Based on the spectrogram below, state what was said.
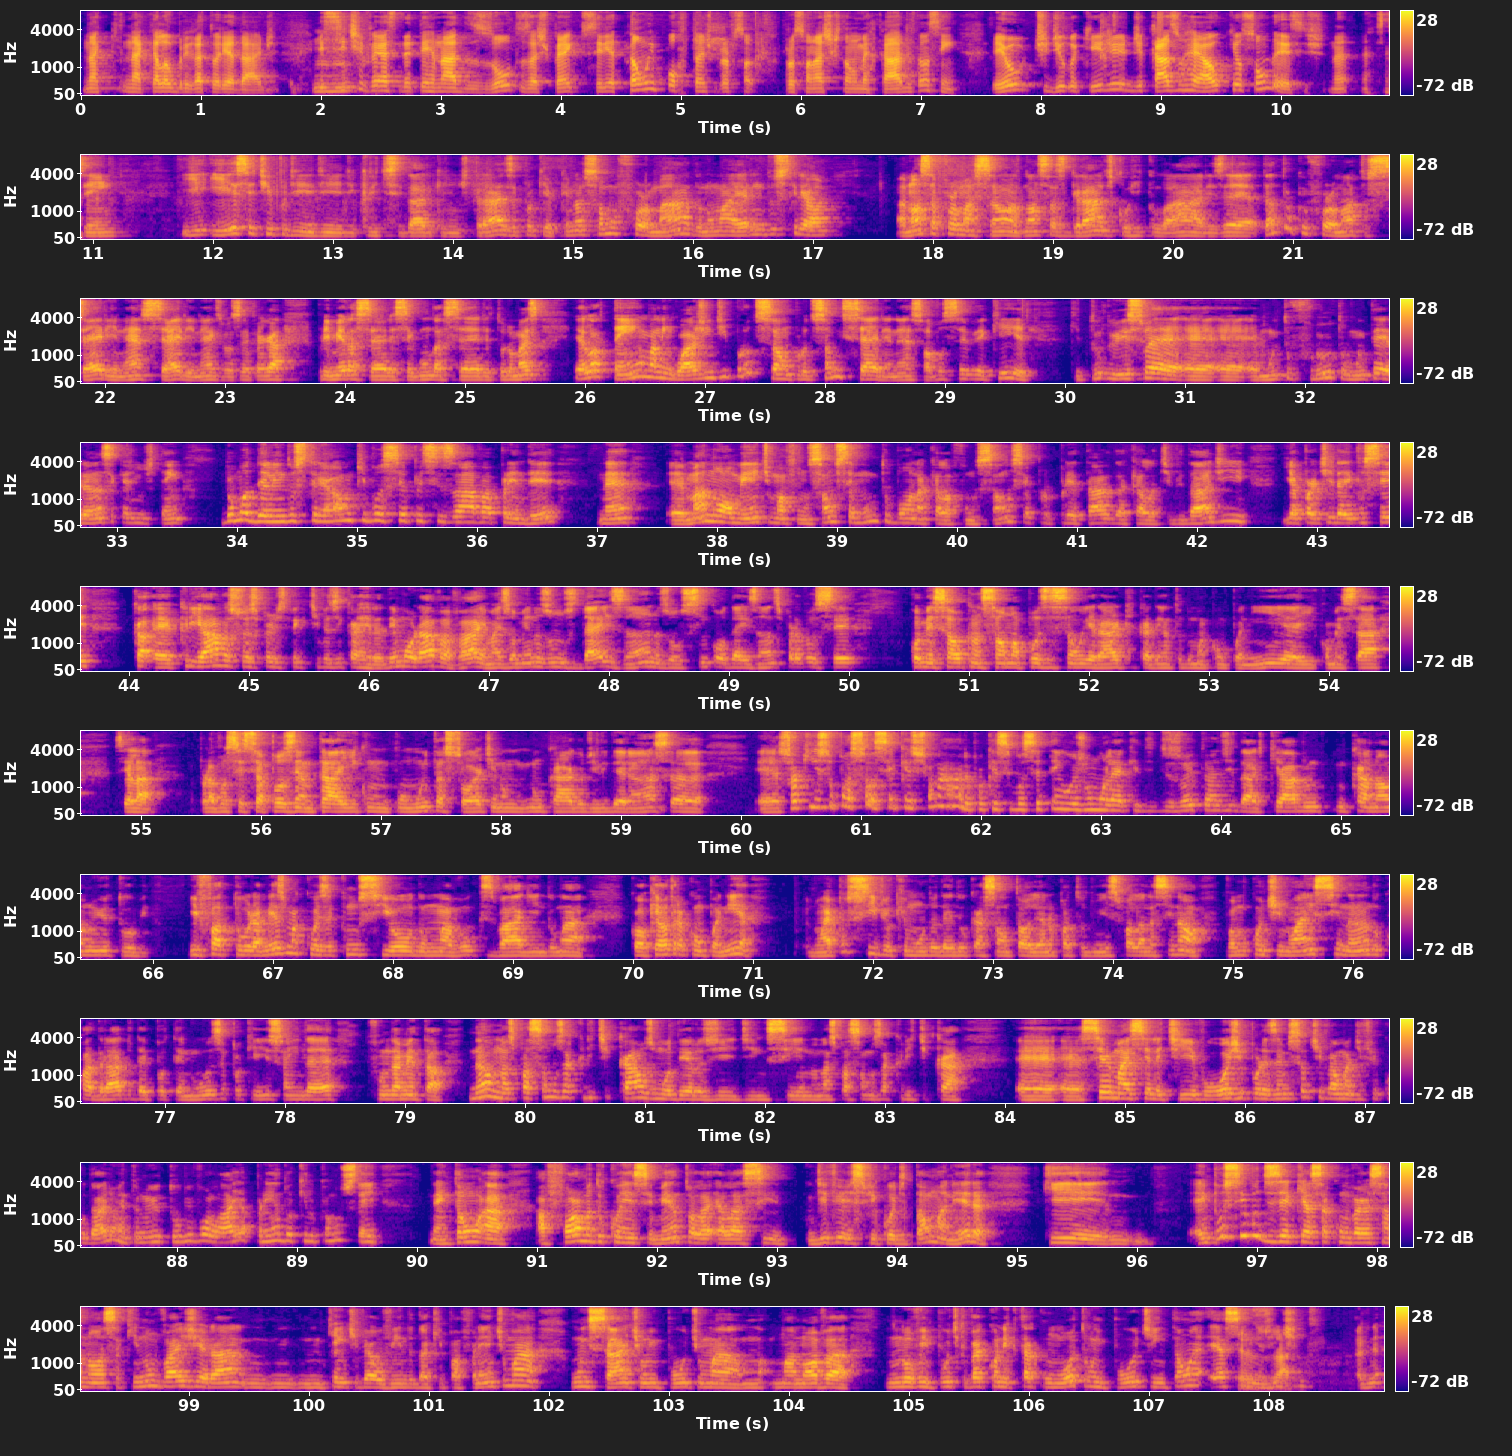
na, naquela obrigatoriedade. Uhum. E se uhum. tivesse determinados outros aspectos, seria tão importante para profissionais que estão no mercado. Então, assim, eu te digo aqui de, de caso real que eu sou um desses, né? Sim. E, e esse tipo de, de, de, criticidade que a gente traz é por quê? Porque nós somos formados numa era industrial a nossa formação, as nossas grades curriculares, é tanto que o formato série, né, série, né, se você pegar primeira série, segunda série, tudo mais, ela tem uma linguagem de produção, produção em série, né? Só você ver que, que tudo isso é, é, é, é muito fruto, muita herança que a gente tem do modelo industrial em que você precisava aprender, né, é, manualmente uma função, ser muito bom naquela função, ser proprietário daquela atividade e, e a partir daí você é, criava suas perspectivas de carreira. Demorava, vai, mais ou menos uns 10 anos, ou 5 ou 10 anos, para você começar a alcançar uma posição hierárquica dentro de uma companhia e começar, sei lá, para você se aposentar aí com, com muita sorte num, num cargo de liderança. É, só que isso passou a ser questionado, porque se você tem hoje um moleque de 18 anos de idade que abre um, um canal no YouTube e fatura a mesma coisa que um CEO de uma Volkswagen, de uma qualquer outra companhia, não é possível que o mundo da educação está olhando para tudo isso falando assim, não, vamos continuar ensinando o quadrado da hipotenusa porque isso ainda é fundamental. Não, nós passamos a criticar os modelos de, de ensino, nós passamos a criticar é, é, ser mais seletivo. Hoje, por exemplo, se eu tiver uma dificuldade, eu entro no YouTube, vou lá e aprendo aquilo que eu não sei. Né? Então, a, a forma do conhecimento ela, ela se diversificou de tal maneira que é impossível dizer que essa conversa nossa aqui não vai gerar em quem estiver ouvindo daqui para frente uma, um insight, um input, uma, uma nova, um novo input que vai conectar com outro input. Então é, é assim, Exato. a gente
